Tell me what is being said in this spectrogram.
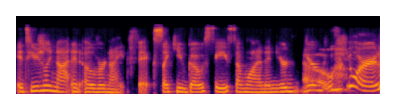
it's usually not an overnight fix. Like you go see someone and you're no. you're cured.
